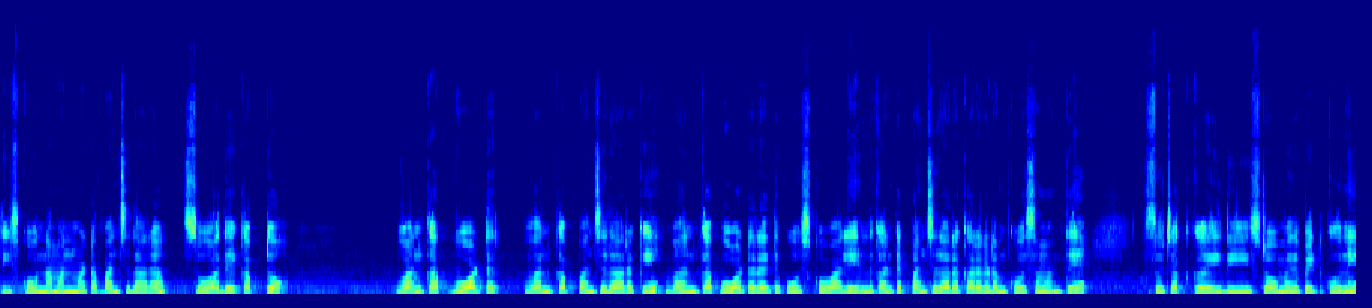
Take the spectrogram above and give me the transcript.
తీసుకున్నామన్నమాట పంచదార. సో అదే కప్తో one cup water. One cup పంచదారకి వన్ కప్ వాటర్ అయితే పోసుకోవాలి. ఎందుకంటే పంచదార కరగడం కోసం అంతే. సో చక్కగా ఇది స్టవ్ మీద పెట్టుకొని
